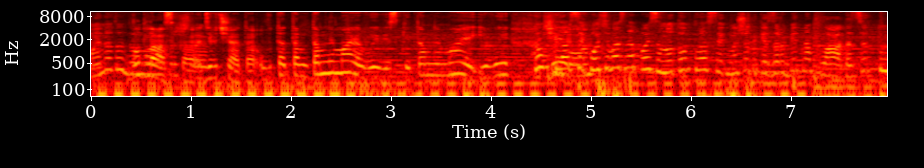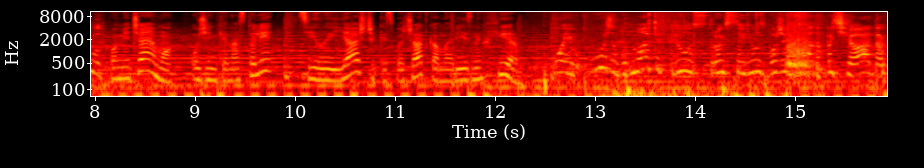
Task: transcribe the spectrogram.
Ми не додому. Будь ласка, прийшли. дівчата, та- там, там немає вивіски, там немає, і ви То Чи- класик, ось у вас написано, то класик. Ну що таке заробітна плата? Це тут. Помічаємо у жінки на столі цілий ящик із печатками різних фірм. Ой, боже, будмаркет плюс, стройсоюз, боже, як багато початок.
